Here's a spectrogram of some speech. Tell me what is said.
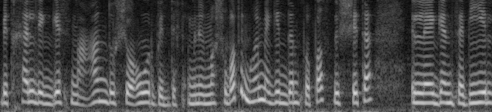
بتخلي الجسم عنده شعور بالدفء من المشروبات المهمة جدا في فصل الشتاء الجنزبيل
